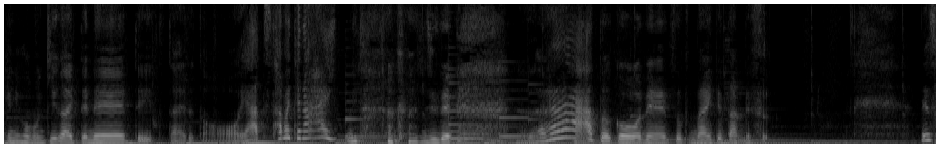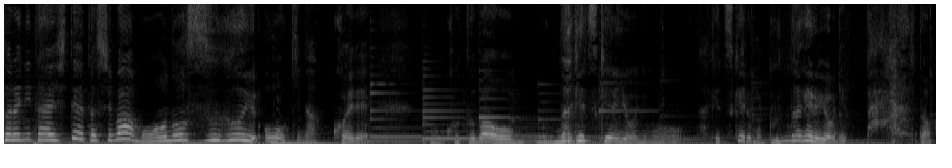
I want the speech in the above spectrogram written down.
ユニフォーム着替えてねって伝えると、おやつ食べてないみたいな感じで、うわーっとこうね、ずっと泣いてたんです。で、それに対して私はものすごい大きな声で、もう言葉を投げつけるように、もう投げつけるもぶん投げるように、バーンと、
